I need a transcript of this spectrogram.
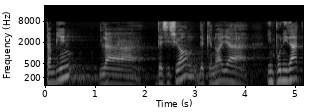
también la decisión de que no haya impunidad,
